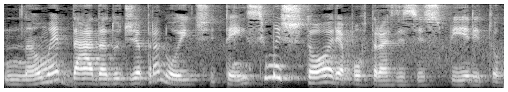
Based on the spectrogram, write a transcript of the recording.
não é dada do dia para a noite. Tem-se uma história por trás desse espírito.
